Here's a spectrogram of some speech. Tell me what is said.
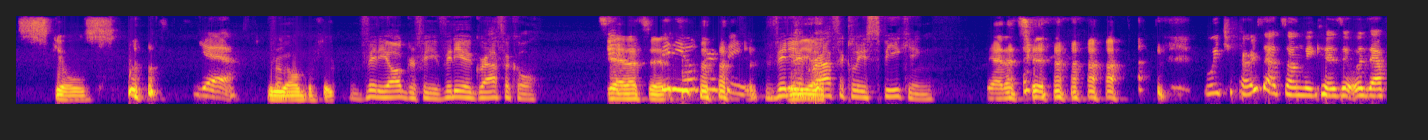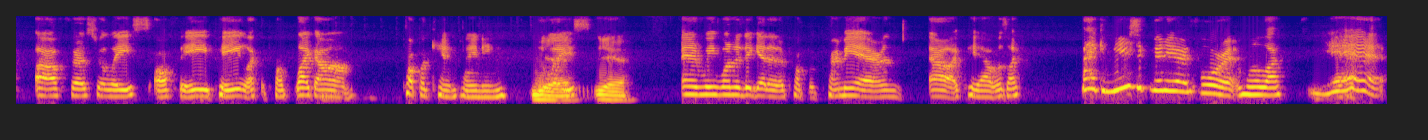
skills. yeah. videography. Videography, videographical, Yeah, that's it. Videography. videographically speaking. Yeah, that's it. we chose that song because it was our, our first release off the EP, like a prop, like um proper campaigning release, yeah. and we wanted to get it a proper premiere, and our like PR was like, make a music video for it, and we're like, yeah,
